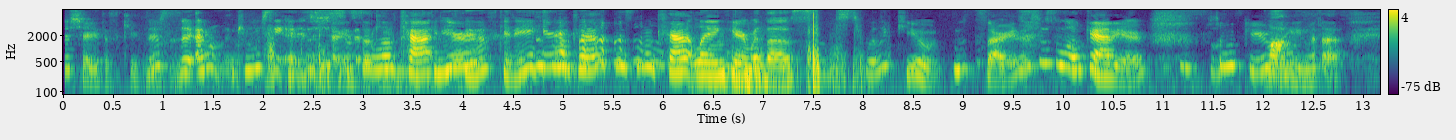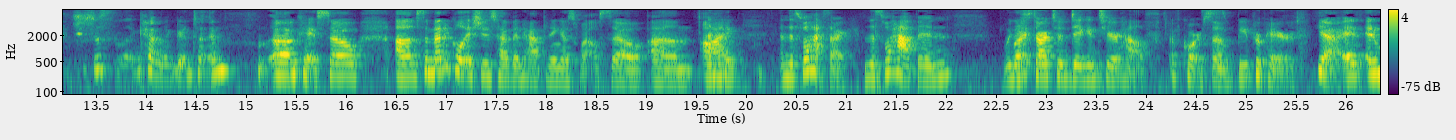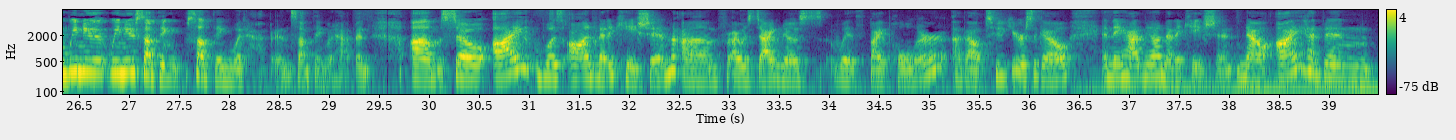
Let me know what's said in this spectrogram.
Just show you this cute. There's, I don't. Can you see? Can you just show you There's this a little cuteness? cat Can you here. see this kitty This here? little cat. This little cat laying here with us. It's really cute. Sorry, there's just a little cat here. So cute. Vlogging with us. She's just like having a good time. Uh, okay, so uh, some medical issues have been happening as well. So um, And, I, and this will ha- sorry, and this will happen when Right. you start to dig into your health. of course, So be prepared. Yeah, and, and we knew we knew something something would happen. Something would happen. Um, so I was on medication. Um, for, I was diagnosed with bipolar about two years ago, and they had me on medication. Now I had been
